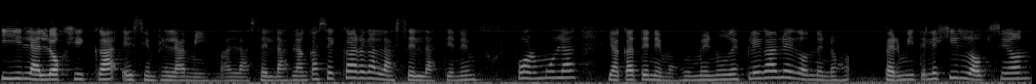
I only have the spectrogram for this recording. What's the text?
y la lógica es siempre la misma. Las celdas blancas se cargan, las celdas tienen fórmulas y acá tenemos un menú desplegable donde nos permite elegir la opción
